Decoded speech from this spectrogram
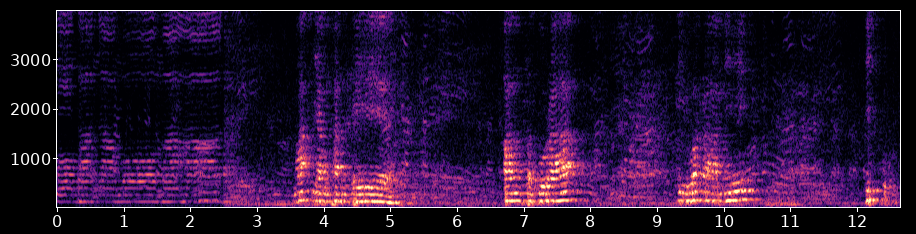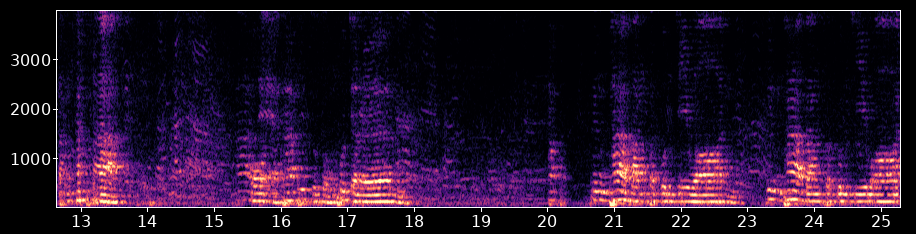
มทนะโมมหาสมะยังพันเตปังสกุระ สิวรานิภิกขุสังคัสสะโอแด่พระพิสุสงฆ์ผู้เจริญครับซึ่งผ้าบางสกุลจีวร ซึ่งผ้าบางสกุลจีวร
